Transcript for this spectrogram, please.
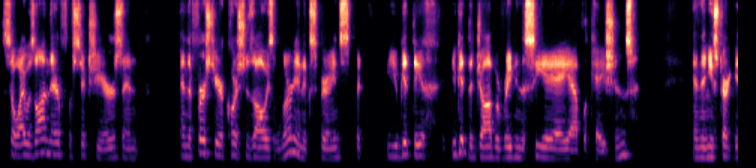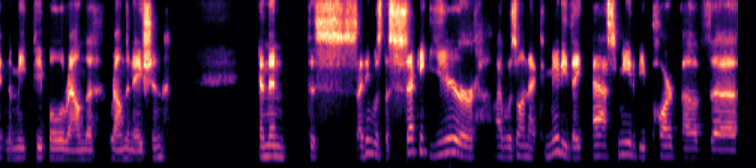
so I was on there for six years. And and the first year, of course, is always a learning experience, but you get the you get the job of reading the CAA applications, and then you start getting to meet people around the around the nation. And then this, I think it was the second year I was on that committee, they asked me to be part of the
